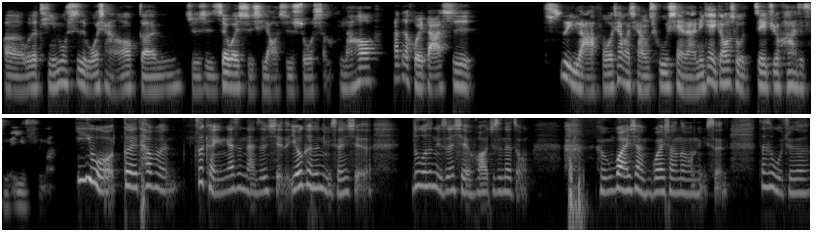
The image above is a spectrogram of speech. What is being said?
呃我的题目是我想要跟就是这位实习老师说什么，然后他的回答是是啦佛跳墙出现了，你可以告诉我这句话是什么意思吗？依我对他们。这肯定应该是男生写的，有可能是女生写的。如果是女生写的话，就是那种 很外向、很外向那种女生。但是我觉得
